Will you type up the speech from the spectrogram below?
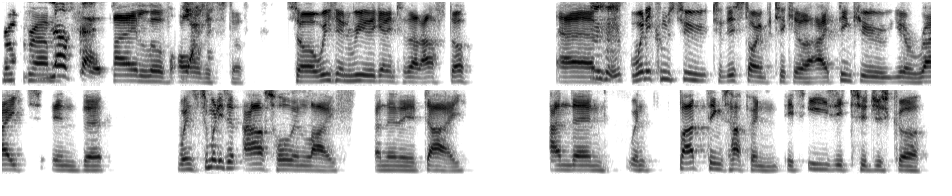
programs. Love ghosts. I love all yes. this stuff. So we can really get into that after. Um, mm-hmm. When it comes to to this story in particular, I think you you're right in that when somebody's an asshole in life, and then they die. And then when bad things happen, it's easy to just go,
